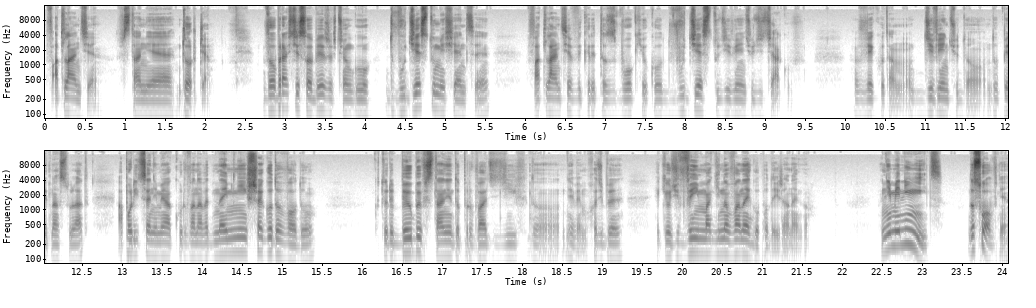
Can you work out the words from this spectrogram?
w Atlancie, w stanie Georgia. Wyobraźcie sobie, że w ciągu 20 miesięcy w Atlancie wykryto zwłoki około 29 dzieciaków w wieku tam od 9 do, do 15 lat, a policja nie miała kurwa nawet najmniejszego dowodu, który byłby w stanie doprowadzić ich do, nie wiem, choćby jakiegoś wyimaginowanego podejrzanego. Nie mieli nic. Dosłownie.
